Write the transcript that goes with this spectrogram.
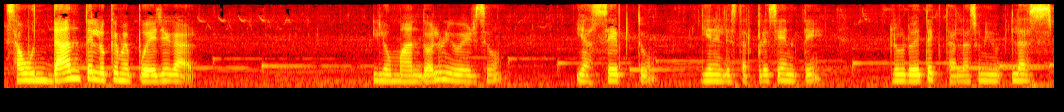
es abundante lo que me puede llegar. Y lo mando al universo y acepto y en el estar presente logro detectar las, las,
